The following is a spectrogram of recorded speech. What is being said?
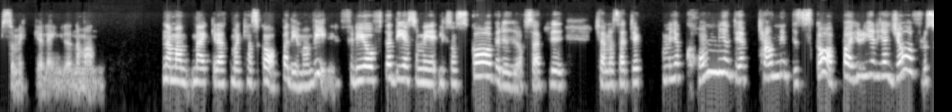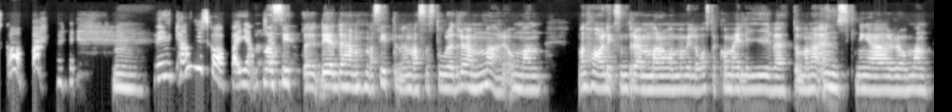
så mycket längre när man, när man märker att man kan skapa det man vill. För det är ofta det som är liksom skaver i oss, att vi känner så att jag, men jag kommer ju inte, jag kan inte skapa. Hur är det jag gör för att skapa? Mm. Vi kan ju skapa egentligen. Man sitter, det är det här man sitter med en massa stora drömmar och man, man har liksom drömmar om vad man vill åstadkomma i livet och man har önskningar och man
